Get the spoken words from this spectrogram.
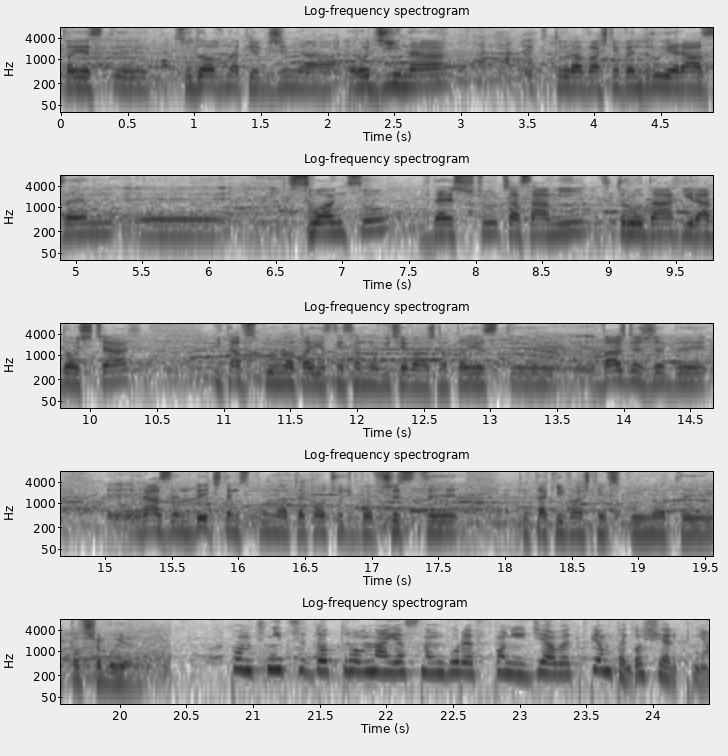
To jest y, cudowna pielgrzymia rodzina, y, która właśnie wędruje razem y, w słońcu, w deszczu czasami, w trudach i radościach. I ta wspólnota jest niesamowicie ważna. To jest ważne, żeby razem być, tę wspólnotę poczuć, bo wszyscy takiej właśnie wspólnoty potrzebujemy. Pątnicy dotrą na Jasną Górę w poniedziałek 5 sierpnia.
